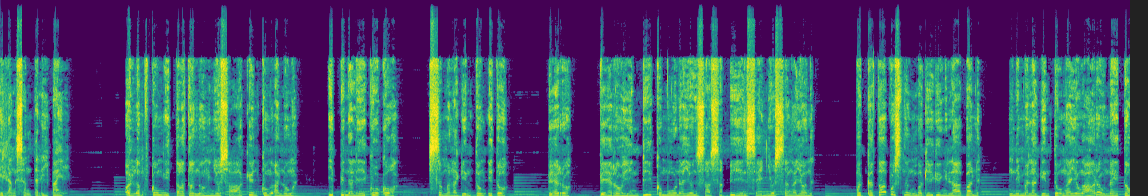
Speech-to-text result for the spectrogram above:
Ilang sandali pa eh. Alam kong itatanong niyo sa akin kung anong ipinaligo ko sa malagintong ito. Pero, pero hindi ko muna yun sasabihin sa inyo sa ngayon. Pagkatapos ng magiging laban ni Malaginto ngayong araw na ito,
